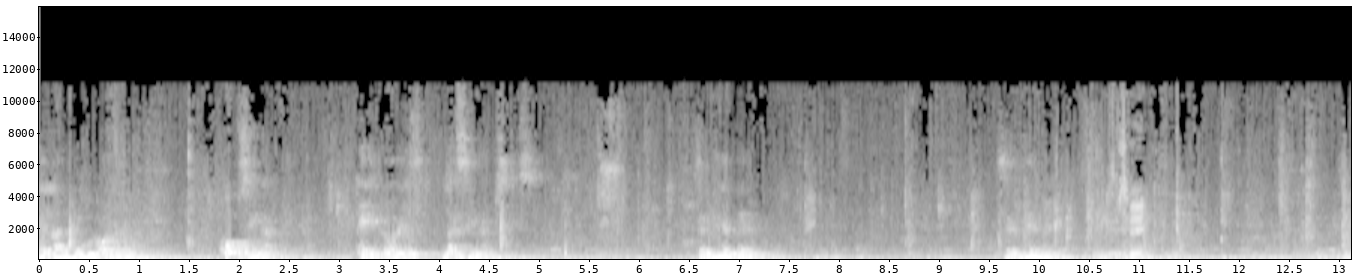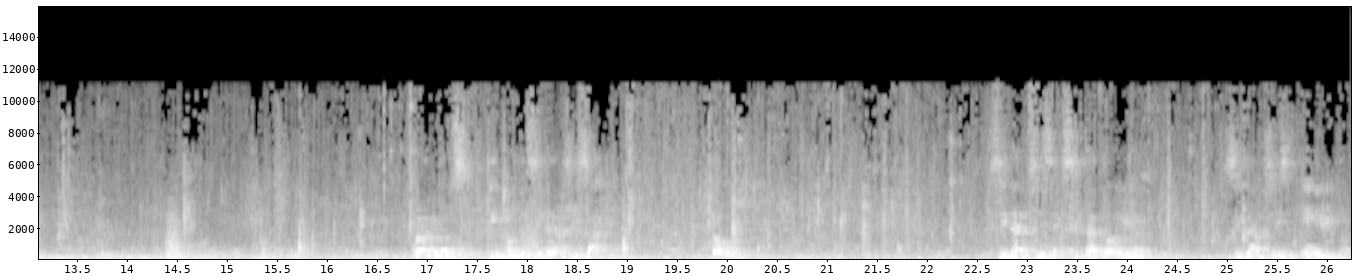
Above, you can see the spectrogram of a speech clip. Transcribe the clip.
en la neurona postsináptica. Esto es la sinapsis. ¿Se entiende? ¿Se entiende? Sí. ¿Cuántos tipos de sinapsis hay? Dos. Sinapsis excitatoria, sinapsis inhibitoria.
